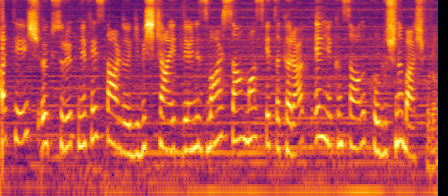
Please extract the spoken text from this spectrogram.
Ateş, öksürük, nefes darlığı gibi şikayetleriniz varsa maske takarak en yakın sağlık kuruluşuna başvurun.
